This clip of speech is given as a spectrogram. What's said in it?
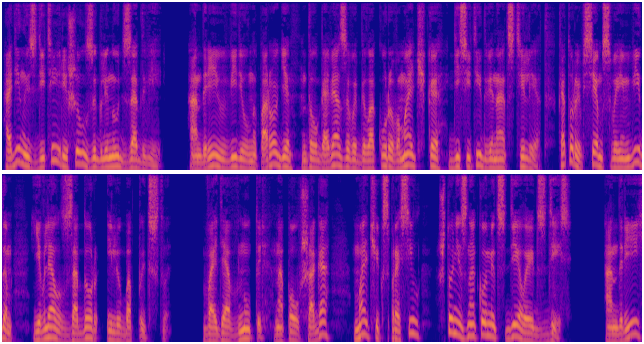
один из детей решил заглянуть за дверь. Андрей увидел на пороге долговязого белокурого мальчика 10-12 лет, который всем своим видом являл задор и любопытство. Войдя внутрь на полшага, мальчик спросил, что незнакомец делает здесь. Андрей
